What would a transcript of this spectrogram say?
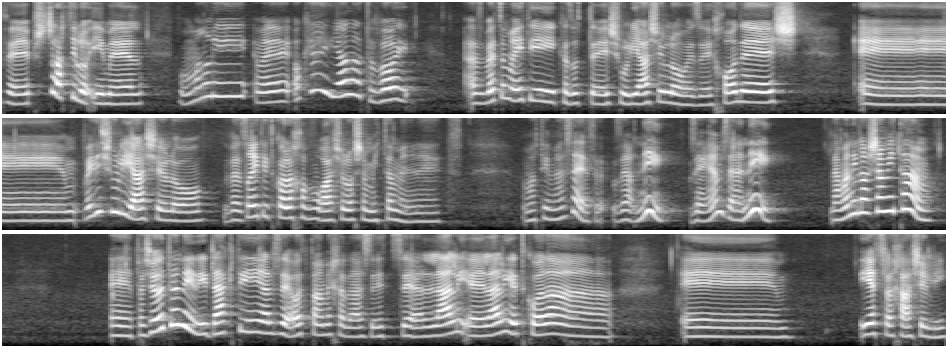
ופשוט שלחתי לו אימייל, הוא אמר לי, אה, אוקיי, יאללה, תבואי. אז בעצם הייתי כזאת אה, שוליה שלו איזה חודש, והייתי שוליה שלו, ואז ראיתי את כל החבורה שלו שם מתאמנת. אמרתי, מה זה? זה, זה אני, זה הם, זה אני. למה אני לא שם איתם? אה, פשוט אני נדלקתי על זה עוד פעם מחדש, זה, זה העלה לי, העלה לי את כל ה... אה, אי הצלחה שלי.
